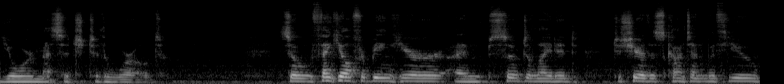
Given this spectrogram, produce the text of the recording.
your message to the world. So thank you all for being here. I'm so delighted to share this content with you.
